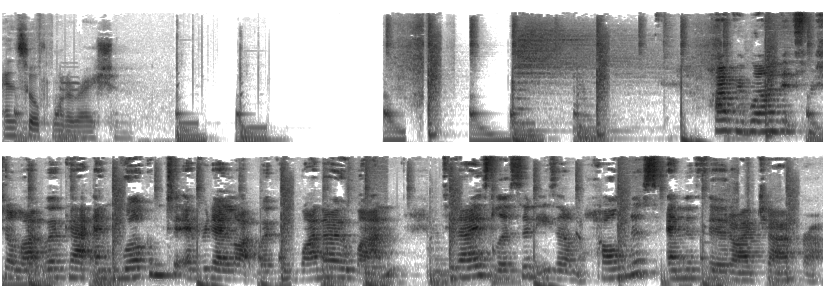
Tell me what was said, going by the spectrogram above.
and self moderation. Hi everyone, it's Michelle Lightworker and welcome to Everyday Lightworker 101. Today's lesson is on wholeness and the third eye chakra.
